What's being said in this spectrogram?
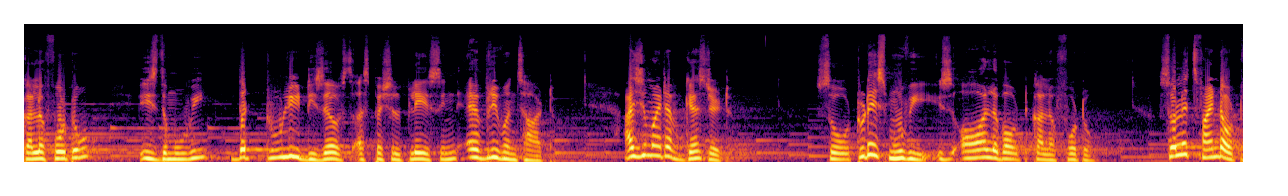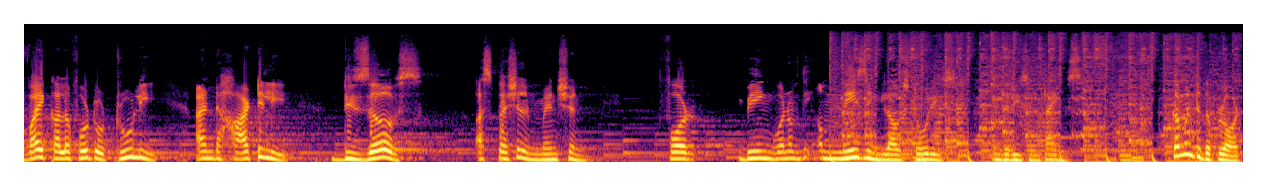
Color Photo is the movie that truly deserves a special place in everyone's heart. As you might have guessed it. So today's movie is all about Color Photo. So let's find out why Color Photo truly and heartily deserves a special mention for being one of the amazing love stories in the recent times. Coming to the plot,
